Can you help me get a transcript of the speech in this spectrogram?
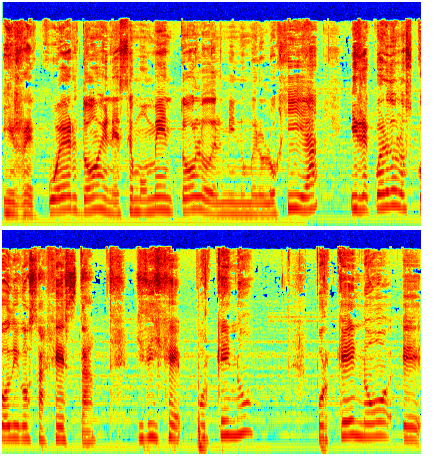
y recuerdo en ese momento lo de mi numerología y recuerdo los códigos a gesta y dije, ¿por qué no? ¿Por qué no eh,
